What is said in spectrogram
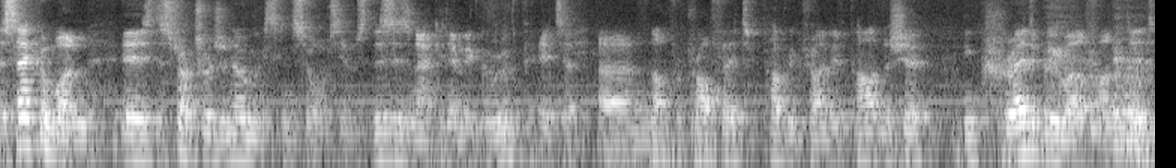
The second one is the Structural Genomics Consortium. So this is an academic group. It's a um, not-for-profit, public-private partnership, incredibly well-funded.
